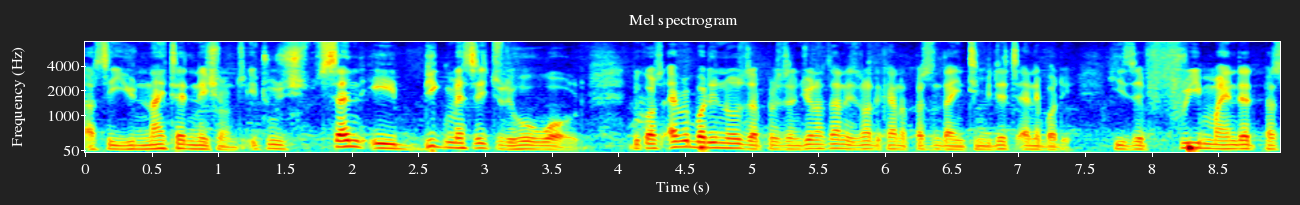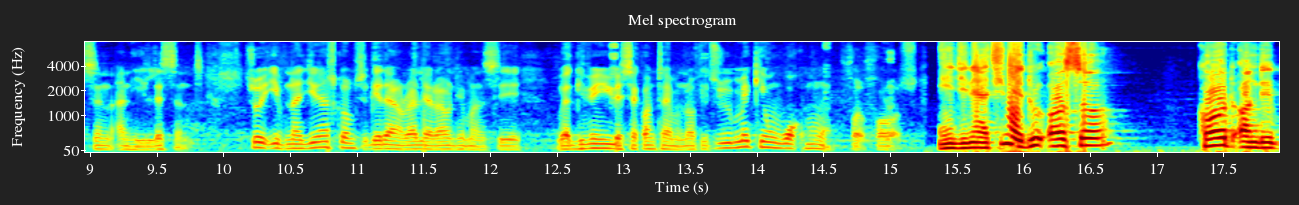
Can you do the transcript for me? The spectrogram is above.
as a united nation. It will send a big message to the whole world because everybody knows that President Jonathan is not the kind of person that intimidates anybody. He's a free-minded person and he listens. So if Nigerians come together and rally around him and say, "We are giving you a second time in office," it will make him work more for, for us. Engineer Chinedu also called on the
